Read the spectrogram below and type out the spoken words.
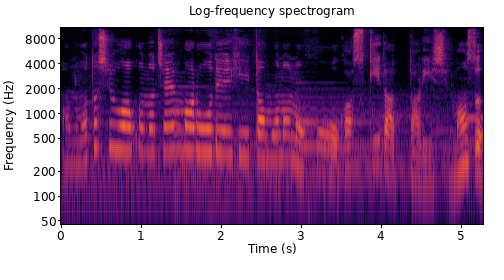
あの私はこのチェンバロで弾いたものの方が好きだったりします。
